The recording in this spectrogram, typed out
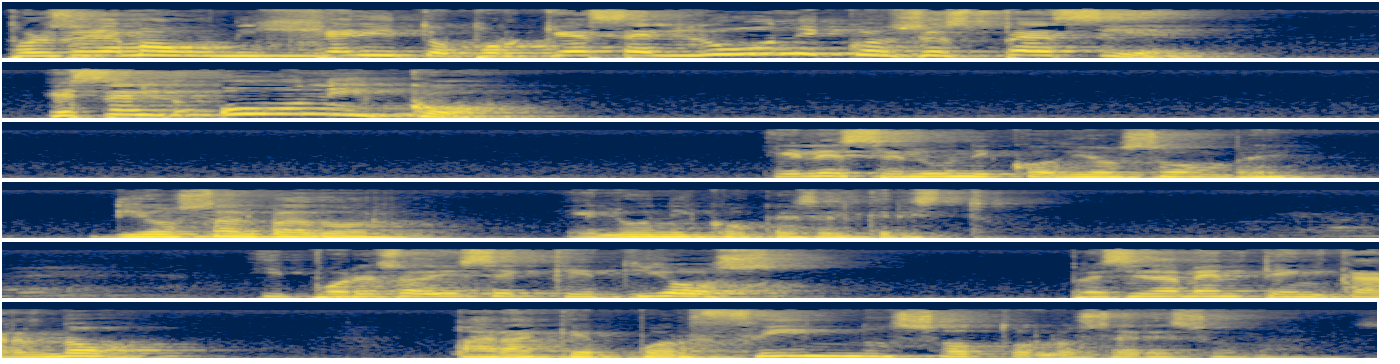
Por eso se llama unigénito, porque es el único en su especie. Es el único. Él es el único Dios hombre, Dios Salvador, el único que es el Cristo. Y por eso dice que Dios precisamente encarnó para que por fin nosotros los seres humanos,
